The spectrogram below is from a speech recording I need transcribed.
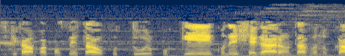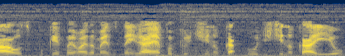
se ficavam para consertar o futuro porque quando eles chegaram tava no caos porque foi mais ou menos nem na época que o destino, o destino caiu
